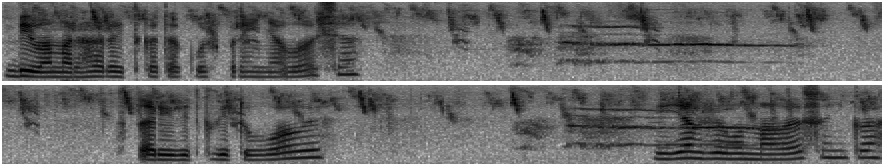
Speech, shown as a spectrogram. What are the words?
Біла маргаритка також прийнялася. Старі відквітували. І я вже вон малесенька,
